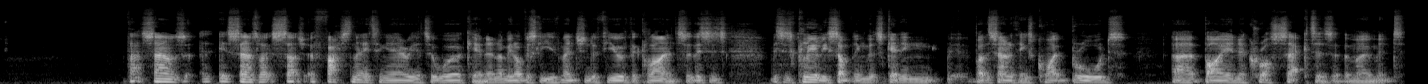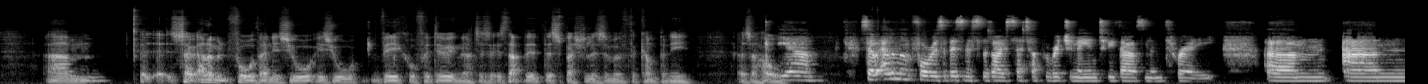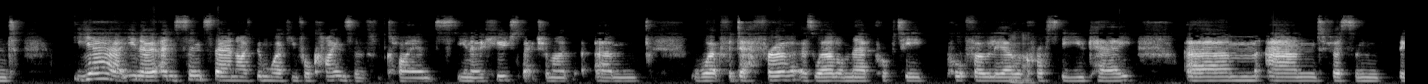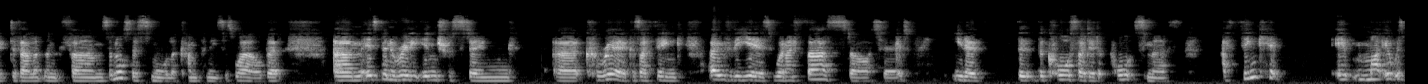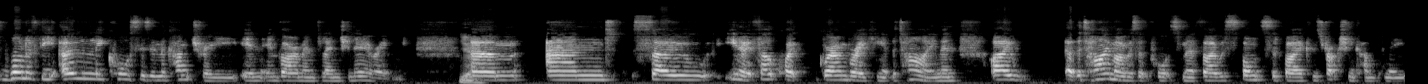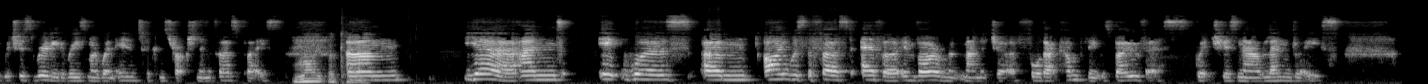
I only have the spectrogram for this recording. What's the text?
That sounds it sounds like such a fascinating area to work in, and I mean, obviously, you've mentioned a few of the clients, so this is this is clearly something that's getting, by the sound of things, quite broad uh, buy-in across sectors at the moment. Um, mm-hmm. Uh, so, Element Four then is your is your vehicle for doing that. Is is that the the specialism of the company as a whole? Yeah. So, Element Four is a business that I set up originally in two thousand and three, um, and yeah, you know, and since then I've been working for all kinds of clients, you know, huge spectrum. I um, work for DEFRA as well on their property portfolio uh-huh. across the UK, um, and for some big development firms and also smaller companies as well. But um, it's been a really interesting uh, career because I think over the years, when I first started, you know, the, the course I did at Portsmouth, I think it it might, it was one of the only courses in the country in environmental engineering. Yeah. Um, and so, you know, it felt quite groundbreaking at the time. And I, at the time I was at Portsmouth, I was sponsored by a construction company, which is really the reason I went into construction in the first place. Right. Okay. Um, yeah, and it was um, I was the first ever environment manager for that company. It was Bovis, which is now Lendlease.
